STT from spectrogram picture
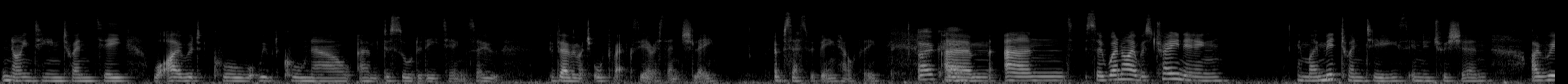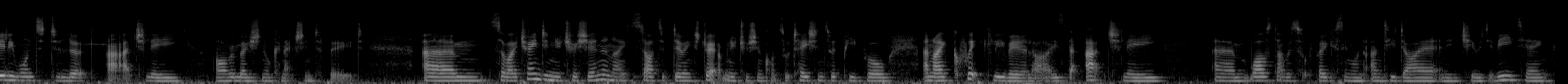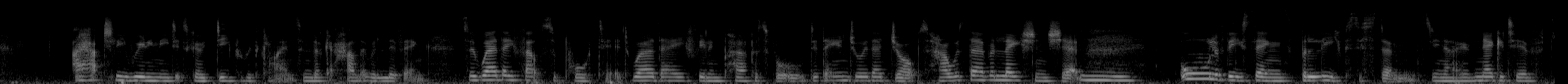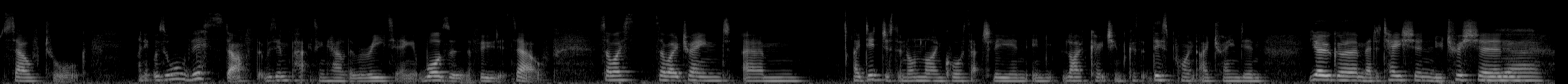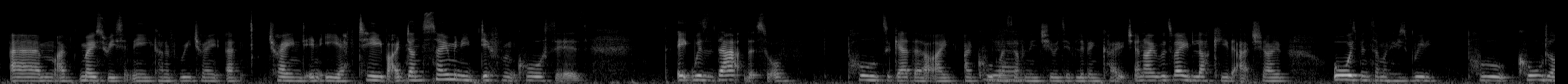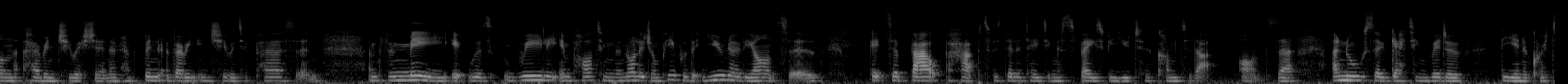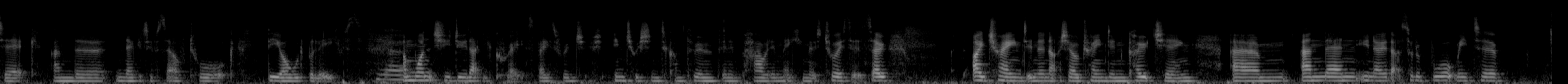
19, 20, what I would call, what we would call now um, disordered eating. So very much orthorexia essentially, obsessed with being healthy. Okay. Um, and so when I was training in my mid 20s in nutrition, I really wanted to look at actually our emotional connection to food. Um, so I trained in nutrition and I started doing straight up nutrition consultations with people. And I quickly realised that actually, um, whilst I was sort of focusing on anti diet and intuitive eating, I actually really needed to go deeper with clients and look at how they were living. So, where they felt supported, were they feeling purposeful? Did they enjoy their jobs? How was their relationship? Mm. All of these things, belief systems, you know, negative self talk. And it was all this stuff that was impacting how they were eating. It wasn't the food itself. So I, so I trained, um, I did just an online course actually in, in life coaching because at this point I trained in yoga, meditation, nutrition. Yeah. Um, I've most recently kind of retrained, uh, trained in EFT, but I'd done so many different courses. It was that that sort of pulled together. I, I called Yeah. myself an intuitive living coach, and I was very lucky that actually I've always been someone who's really pull, called on her intuition and have been a very intuitive person. And for me, it was really imparting the knowledge on people that you know the answers. It's about perhaps facilitating a space for you to come to that answer and also getting rid of the inner critic and the negative self talk, the old beliefs. Yeah. And once you do that, you create space for intu- intuition to come through and feel empowered in making those choices. So I trained, in a nutshell, trained in coaching. Um, and then, you know, that sort of brought me to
